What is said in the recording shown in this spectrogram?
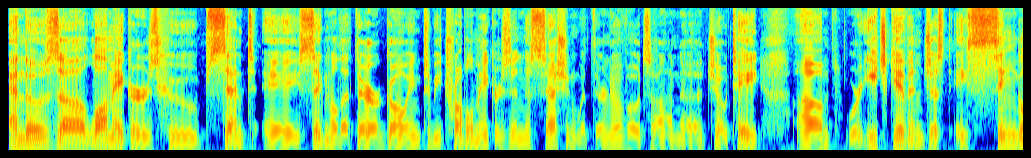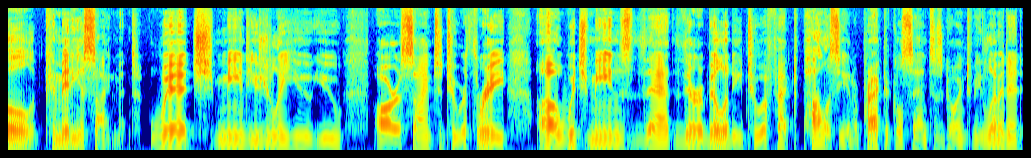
And those uh, lawmakers who sent a signal that there are going to be troublemakers in this session with their no votes on uh, Joe Tate um, were each given just a single committee assignment, which means usually you you are assigned to two or three, uh, which means that their ability to affect policy in a practical sense is going to be limited.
